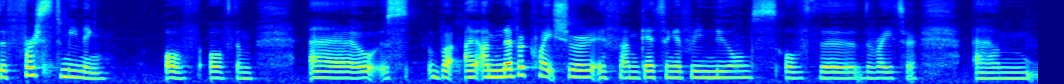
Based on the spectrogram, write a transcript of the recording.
the first meaning of, of them. Uh, but I, am never quite sure if I'm getting every nuance of the, the writer. Um,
